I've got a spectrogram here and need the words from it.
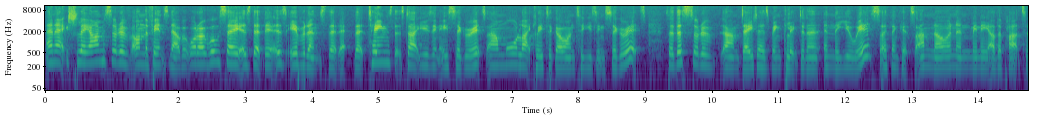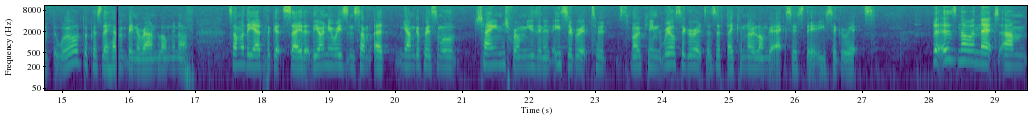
And actually, I'm sort of on the fence now, but what I will say is that there is evidence that, that teens that start using e cigarettes are more likely to go on to using cigarettes. So, this sort of um, data has been collected in, in, the US. I think it's unknown in many other parts of the world because they haven't been around long enough. Some of the advocates say that the only reason some, a younger person will change from using an e cigarette to smoking real cigarettes is if they can no longer access their e cigarettes. It is known that um,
